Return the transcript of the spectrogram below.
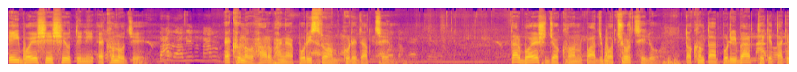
এই বয়সে এসেও তিনি এখনও যে এখনও হাড় ভাঙা পরিশ্রম করে যাচ্ছেন। তার বয়স যখন পাঁচ বছর ছিল, তখন তার পরিবার থেকে তাকে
